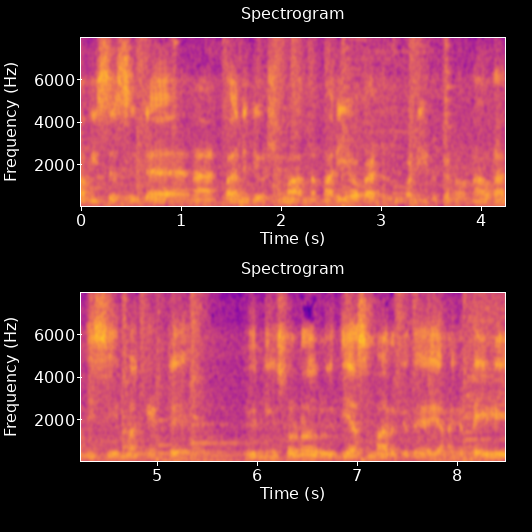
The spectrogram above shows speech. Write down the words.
ஆஃபீஸர்ஸுங்க நான் பதினஞ்சு வருஷமாக அந்த மாதிரி யோகா ட்ரில் பண்ணிட்டு இருக்கிறோன்னா அவர் அதிசயமாக கேட்டு இது நீங்கள் சொல்கிறது ஒரு வித்தியாசமாக இருக்குது எனக்கு டெய்லி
